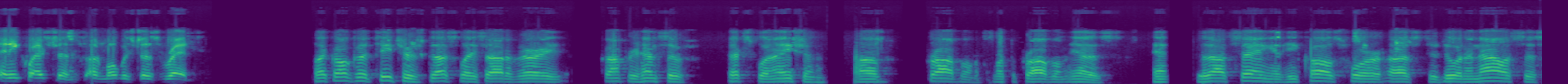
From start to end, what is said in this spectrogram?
any questions on what was just read? Like all good teachers, Gus lays out a very comprehensive explanation of problems, what the problem is. And without saying it, he calls for us to do an analysis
